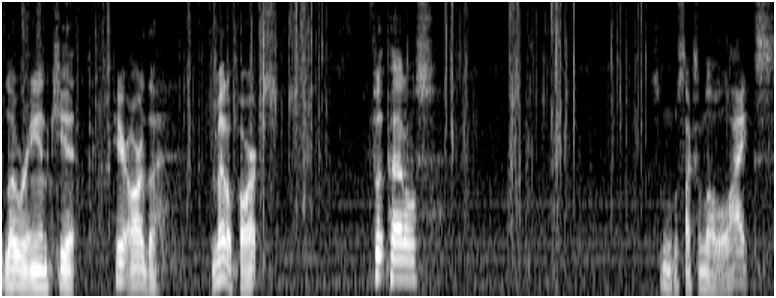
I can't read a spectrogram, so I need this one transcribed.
lower end kit. Here are the metal parts, foot pedals. Some looks like some little lights.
